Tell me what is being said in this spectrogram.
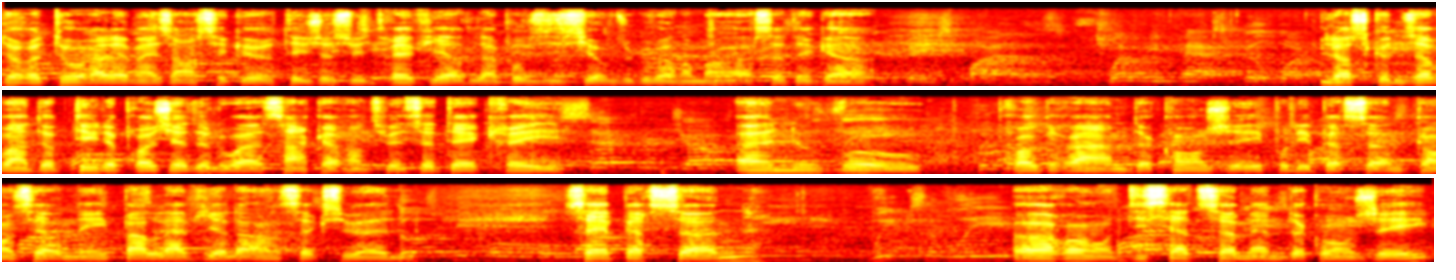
de retour à la maison en sécurité. Je suis très fier de la position du gouvernement à cet égard lorsque nous avons adopté le projet de loi 148, c'était créé un nouveau programme de congé pour les personnes concernées par la violence sexuelle. Ces personnes auront 17 semaines de congé,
